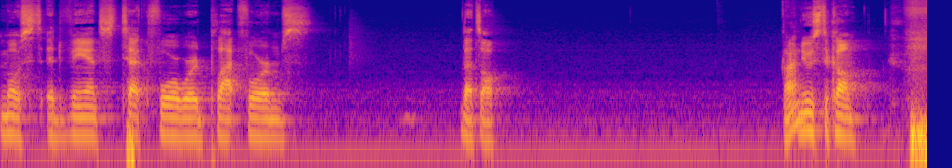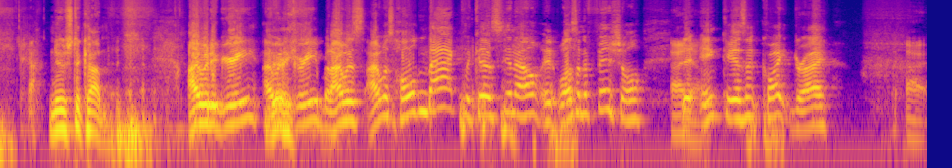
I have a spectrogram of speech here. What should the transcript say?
most advanced tech forward platforms. That's all. all News to come. News to come. I would agree. I would agree, but I was I was holding back because you know it wasn't official. I the know. ink isn't quite dry. All right.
